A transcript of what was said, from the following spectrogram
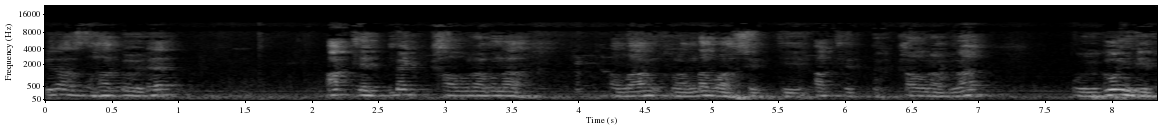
biraz daha böyle akletmek kavramına, Allah'ın Kur'an'da bahsettiği akletmek kavramına uygun bir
